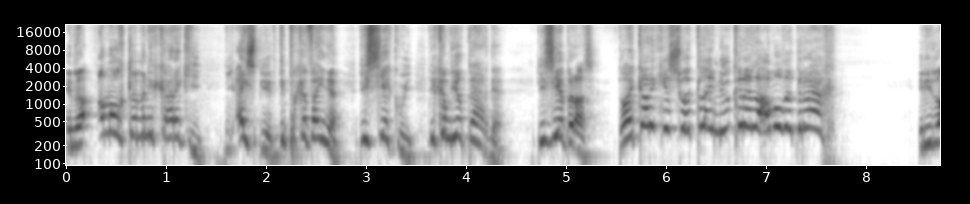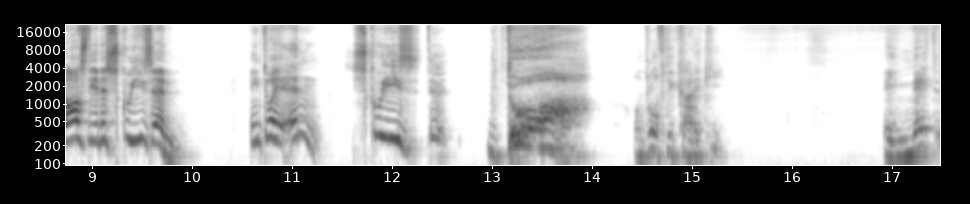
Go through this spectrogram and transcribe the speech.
En hulle almal klim in die karretjie, die ysbeer, die pikkewyne, die seekoei, die kameelperde, die zebras. Daai karretjie is so klein, hoe kan hulle almal dit reg? En die laaste een is squeeze in. En toe hy in squeeze, doa, ontplof die karretjie. En net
